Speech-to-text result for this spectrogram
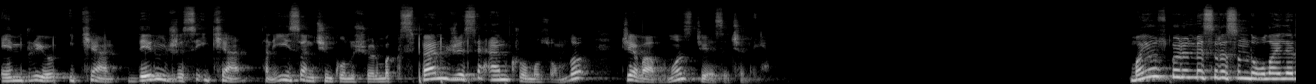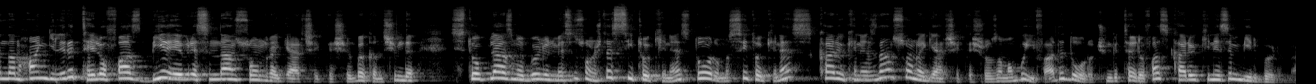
embriyo 2N, deri hücresi 2N. Hani insan için konuşuyorum. Bak sperm hücresi N kromozomlu. Cevabımız C seçeneği. Mayoz bölünme sırasında olaylarından hangileri telofaz 1 evresinden sonra gerçekleşir? Bakın şimdi sitoplazma bölünmesi sonuçta sitokinez. Doğru mu? Sitokinez karyokinezden sonra gerçekleşir. O zaman bu ifade doğru. Çünkü telofaz karyokinezin bir bölümü.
